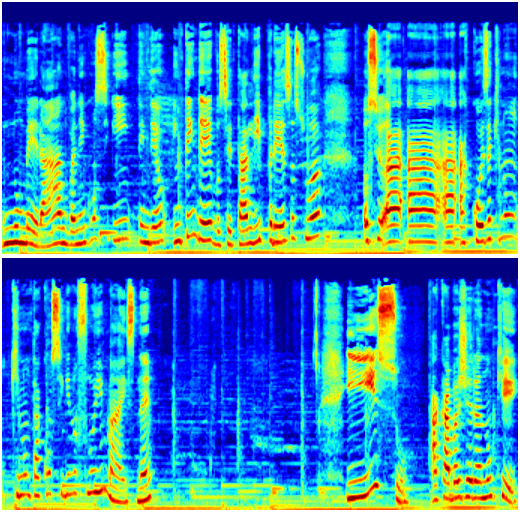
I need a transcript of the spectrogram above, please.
numerar, não vai nem conseguir entender, entender. Você tá ali preso à sua a, a, a, coisa que não, que não tá conseguindo fluir mais, né? E isso acaba gerando o quê?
